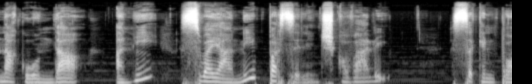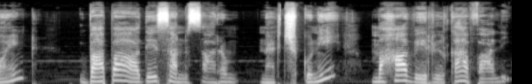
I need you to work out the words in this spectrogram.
నాకు ఉందా అని స్వయాన్ని పరిశీలించుకోవాలి. సెకండ్ పాయింట్ బాబా ఆదేశానుసారం నడుచుకుని మహావీరులుగా అవ్వాలి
